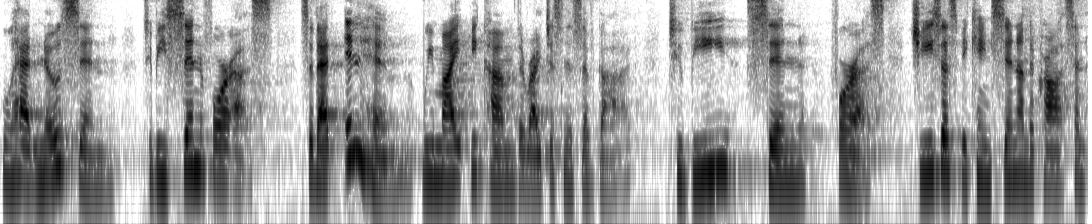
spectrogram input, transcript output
who had no sin to be sin for us so that in him we might become the righteousness of God to be sin for us. Jesus became sin on the cross and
